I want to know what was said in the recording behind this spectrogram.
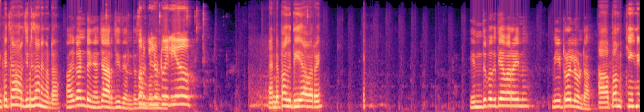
ഇക്ക ചാർജിന്റെ സാധനം കണ്ട? അത് കണ്ട് ഞാൻ ചാർജ് ചെയ്ത്. എന്താ സംഭവം പുറകിലോട്ട് വലിയോ? എന്റെ പകുതി ആവാറേ എന്ത് പകുതിയാ പറയുന്നത് മീറ്റർ വല്ലതും ഉണ്ടോ? ആ പംകിങ്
